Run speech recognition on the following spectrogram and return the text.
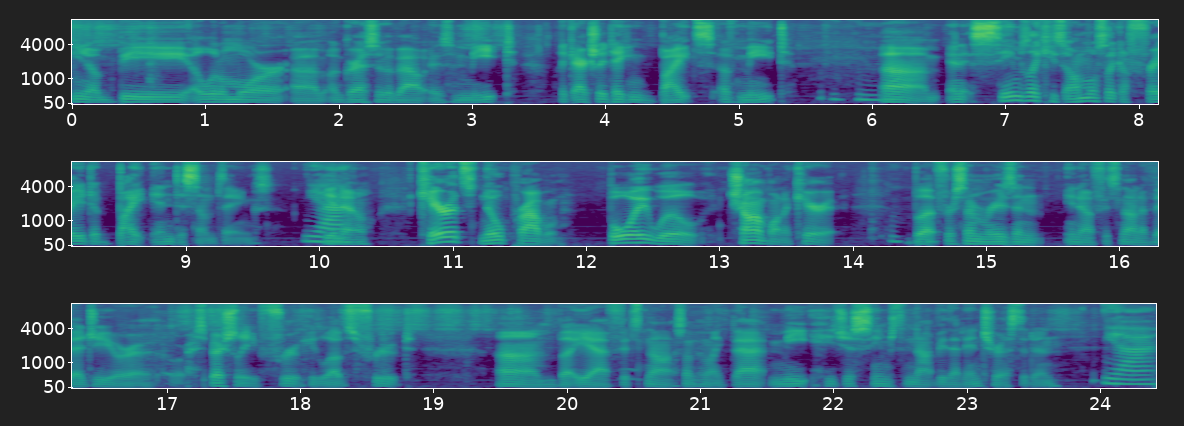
you know, be a little more um, aggressive about is meat, like actually taking bites of meat. Mm-hmm. Um, and it seems like he's almost like afraid to bite into some things. Yeah. You know, carrots, no problem. Boy will chomp on a carrot. Mm-hmm. But for some reason, you know, if it's not a veggie or, a, or especially fruit, he loves fruit. Um, but yeah, if it's not something like that, meat, he just seems to not be that interested in. Yeah.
